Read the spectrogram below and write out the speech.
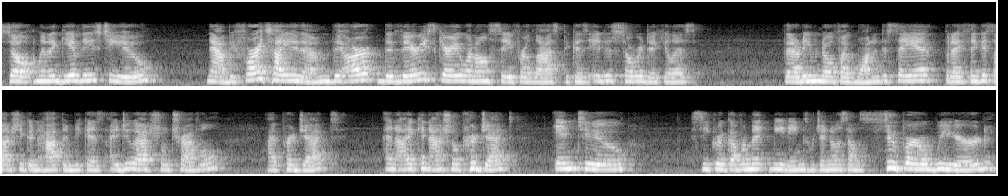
So I'm going to give these to you. Now, before I tell you them, they are the very scary one I'll say for last because it is so ridiculous that I don't even know if I wanted to say it, but I think it's actually going to happen because I do astral travel. I project, and I can astral project into secret government meetings, which I know sounds super weird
